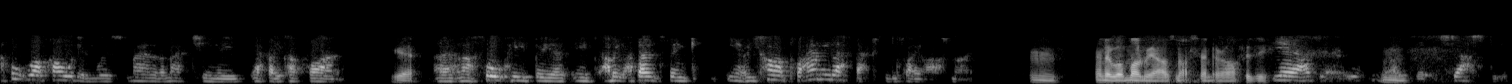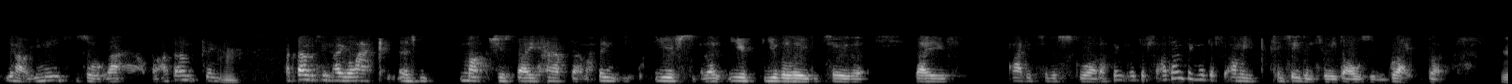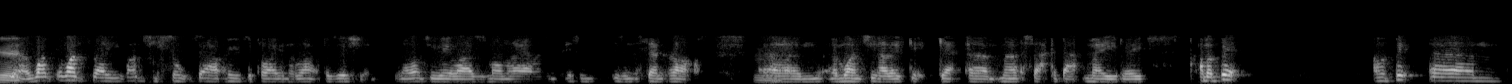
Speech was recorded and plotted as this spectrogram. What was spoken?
I thought Rob Holding was man of the match in the FA Cup final. Yeah. Uh, and I thought he'd be a. He'd, I mean, I don't think you know he can't play. How many left backs did he play last night? Mm. I know. Well, Monreal's not centre half, is he? Yeah. I, mm. It's just you know he needs to sort that out. But I don't think mm. I don't think they lack as much as they have done. I think you've you've you've alluded to that they've added to the squad. I think the def- I don't think the def- I mean conceding three goals is great, but yeah. You know, once, once they once he sorts out who to play in the right position, you know, once he realises Monreal isn't isn't the centre half, mm. um, and once you know they get get um, Mertesacker back, maybe I'm a bit, I'm a bit, um,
